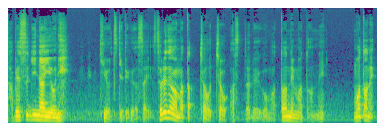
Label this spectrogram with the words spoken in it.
食べ過ぎないように 気をつけてください。それではまた。 Ciao ciao。 Hasta luego。またねまたね。またね。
